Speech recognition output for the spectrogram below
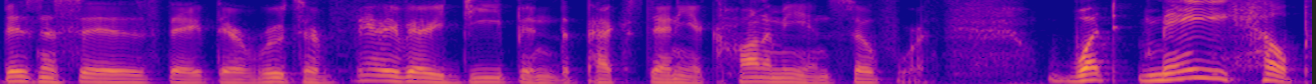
businesses. They, their roots are very, very deep in the Pakistani economy and so forth. What may help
